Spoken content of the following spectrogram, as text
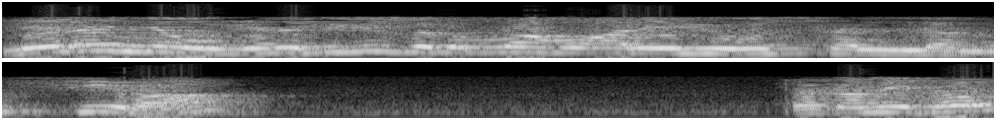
ሌላኛው የነቢዩ ሰለላሁ ዐለይሂ ወሰለም ሲራ ጠቀሜታው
